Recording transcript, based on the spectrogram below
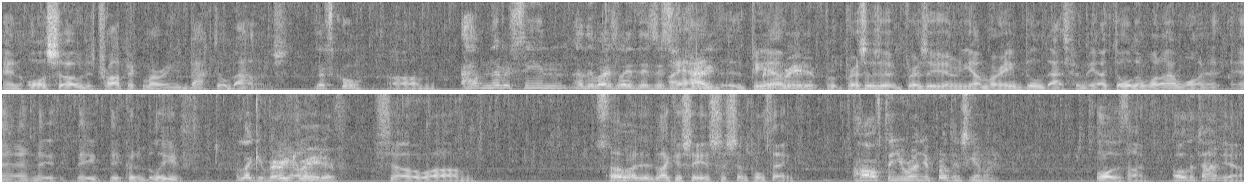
and also the Tropic Marine Bacto Balance. that's cool. I have never seen a device like this. This is I pretty, had uh, pretty creative. Pre- Precision, Precision you Marine build that for me. I told them what I wanted, and they, they, they couldn't believe. I like it. Very you know. creative. So, um, So, uh, it, like you see, it's a simple thing. how often you run your protein skimmer? All the time. All the time? Yeah.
